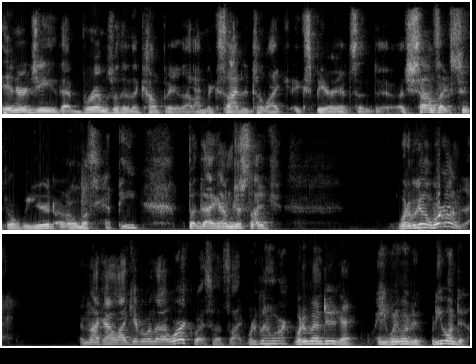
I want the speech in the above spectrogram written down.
energy that brims within the company that I'm excited to like experience and do. It sounds like super weird and almost hippie, but like I'm just like, what are we gonna work on today? And like I like everyone that I work with, so it's like, what are we gonna work? What are we gonna do today? Hey, what do you want to do? What do you want to do?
